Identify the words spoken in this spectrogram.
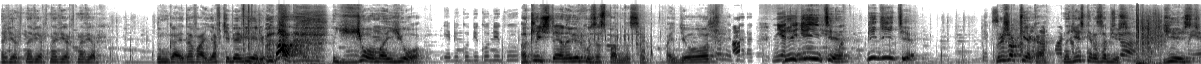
Наверх, наверх, наверх, наверх. Думгай, давай, я в тебя верю. А! Ё-моё! Я бегу, бегу, бегу. Отлично, я наверху заспавнился. Пойдет. А? Нет, Бегите! Бегите! Я, кстати, Прыжок века. Надеюсь, не разобьюсь. Всё. Есть.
